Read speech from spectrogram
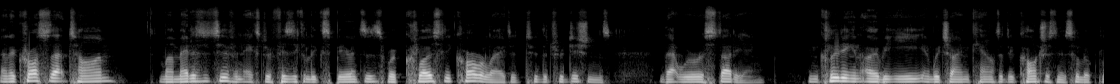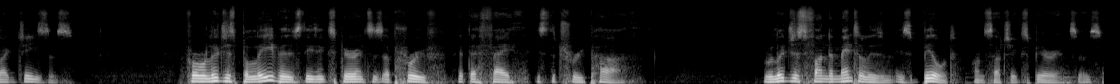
And across that time, my meditative and extra-physical experiences were closely correlated to the traditions that we were studying, including an OBE in which I encountered a consciousness who looked like Jesus. For religious believers, these experiences are proof that their faith is the true path. Religious fundamentalism is built on such experiences.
